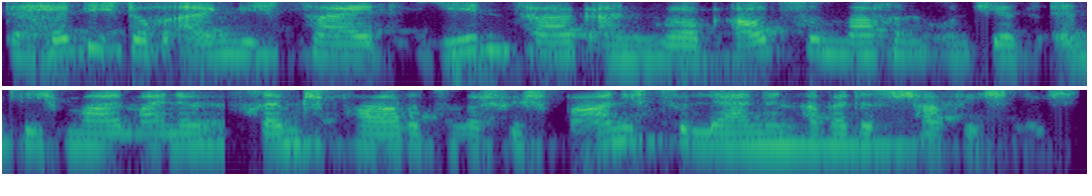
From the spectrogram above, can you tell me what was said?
da hätte ich doch eigentlich Zeit, jeden Tag ein Workout zu machen und jetzt endlich mal meine Fremdsprache, zum Beispiel Spanisch zu lernen, aber das schaffe ich nicht.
